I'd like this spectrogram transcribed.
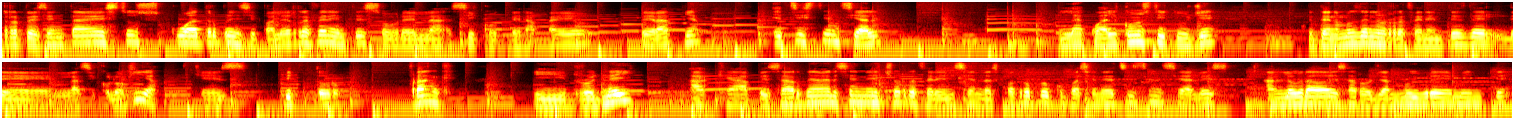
representa estos cuatro principales referentes sobre la psicoterapia existencial, la cual constituye, que tenemos de los referentes de, la psicología, que es Víctor Frank y Rodney a que a pesar de haberse hecho referencia en las cuatro preocupaciones existenciales, han logrado desarrollar muy brevemente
